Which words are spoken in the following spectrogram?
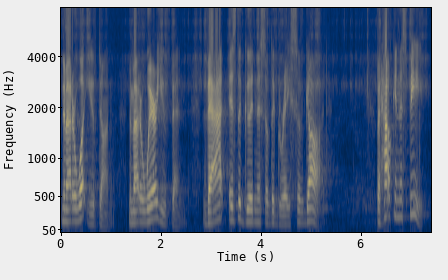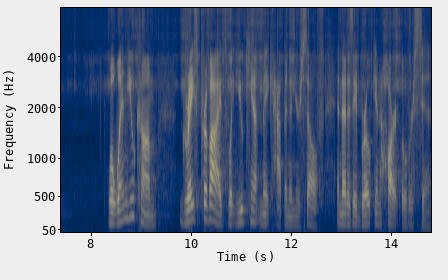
No matter what you've done, no matter where you've been, that is the goodness of the grace of God. But how can this be? Well, when you come, grace provides what you can't make happen in yourself, and that is a broken heart over sin.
